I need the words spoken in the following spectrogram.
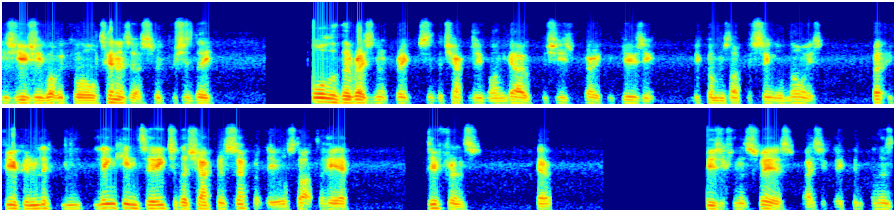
is usually what we call tinnitus, which, which is the all of the resonant frequencies of the chakras in one go, which is very confusing. It becomes like a single noise. But if you can li- link into each of the chakras separately, you'll start to hear difference, you know, music from the spheres, basically. And,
